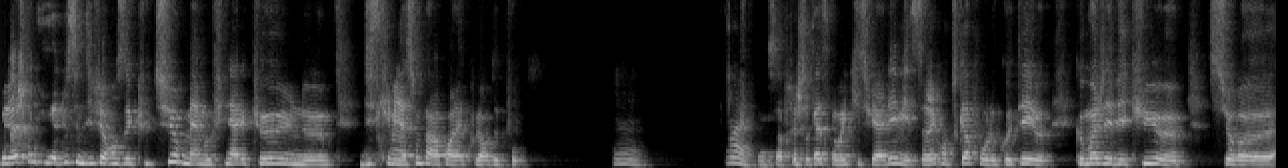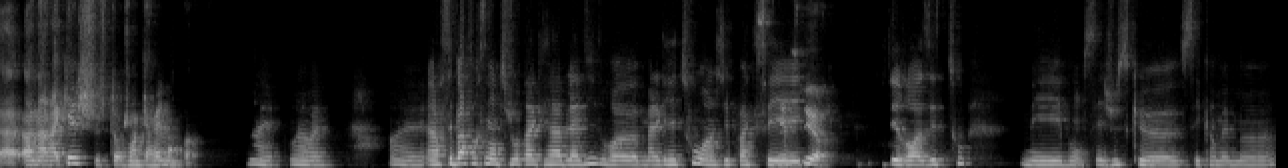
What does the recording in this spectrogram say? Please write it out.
Mais là, je pense que c'est plus une différence de culture, même au final, qu'une discrimination par rapport à la couleur de peau. Mmh. Ouais. après, je sais pas, c'est pas moi qui suis allée, mais c'est vrai qu'en tout cas, pour le côté euh, que moi j'ai vécu euh, sur, euh, à, Marrakech, je te rejoins carrément. Quoi. Ouais, ouais, ouais. Ouais. Alors, c'est pas forcément toujours agréable à vivre, malgré tout. Hein. Je dis pas que c'est des roses et tout. Mais bon, c'est juste que c'est quand même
